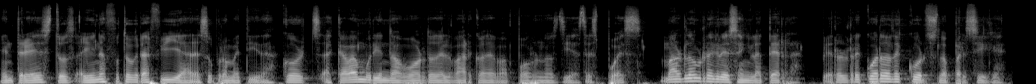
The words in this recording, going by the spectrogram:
Entre estos hay una fotografía de su prometida. Kurtz acaba muriendo a bordo del barco de vapor unos días después. Marlowe regresa a Inglaterra, pero el recuerdo de Kurtz lo persigue.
